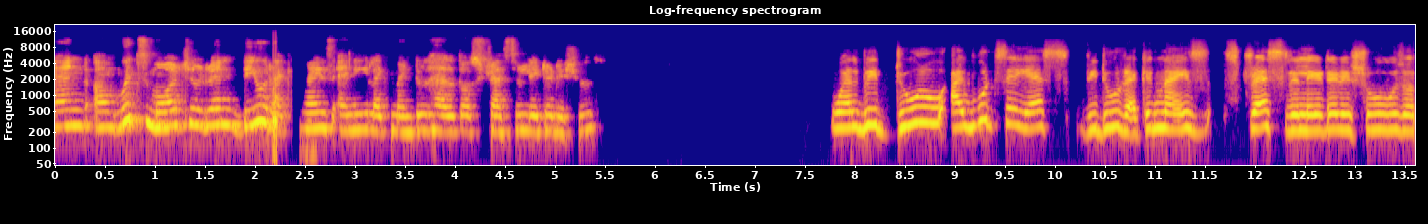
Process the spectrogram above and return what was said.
And um, with small children, do you recognize any like mental health or stress related issues? Well, we do, I would say yes, we do recognize stress related issues or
